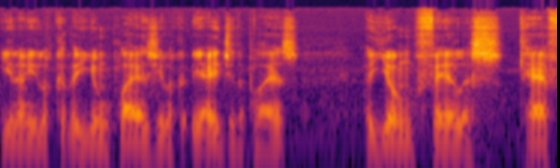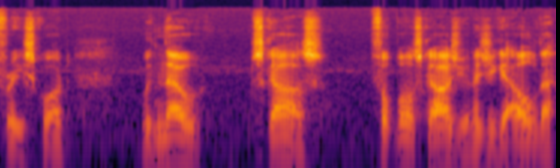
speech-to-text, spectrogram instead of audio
You know, you look at the young players, you look at the age of the players, a young, fearless, carefree squad with no scars. Football scars you, and as you get older,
